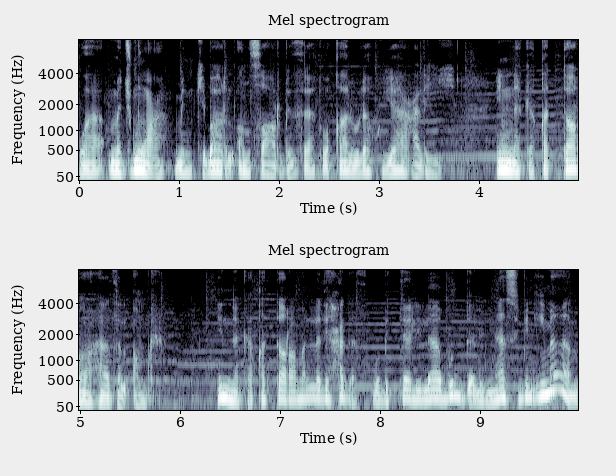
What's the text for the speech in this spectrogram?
ومجموعة من كبار الأنصار بالذات وقالوا له يا علي إنك قد ترى هذا الأمر. إنك قد ترى ما الذي حدث وبالتالي لا بد للناس من إمام.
